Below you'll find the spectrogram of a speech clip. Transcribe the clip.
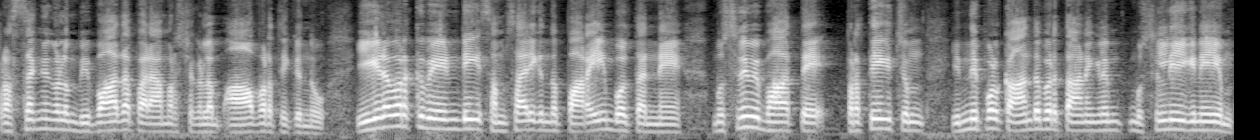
പ്രസംഗങ്ങളും വിവാദ പരാമർശങ്ങളും ആവർത്തിക്കുന്നു. ഈഴവർക്ക് വേണ്ടി സംസാരിക്കുന്ന പറയുമ്പോൾ തന്നെ മുസ്ലിം വിഭാഗത്തെ പ്രത്യേകിച്ചും ഇന്നിപ്പോൾ കാന്തപുരത്താണെങ്കിലും മുസ്ലിം ലീഗിനെയും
